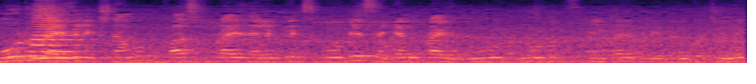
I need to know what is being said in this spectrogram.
మూడు ప్రైజులు ఇచ్చినాము. First prize electric scooty second prize Bluetooth speaker రిటర్న్కి వచ్చింది.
